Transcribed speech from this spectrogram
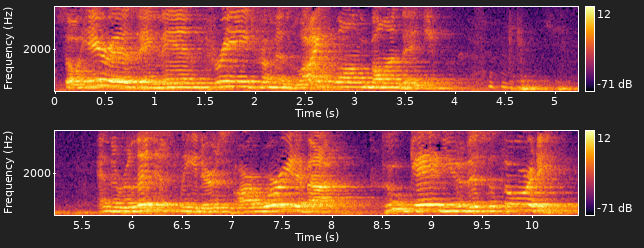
So here is a man freed from his lifelong bondage and the religious leaders are worried about who gave you this authority?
